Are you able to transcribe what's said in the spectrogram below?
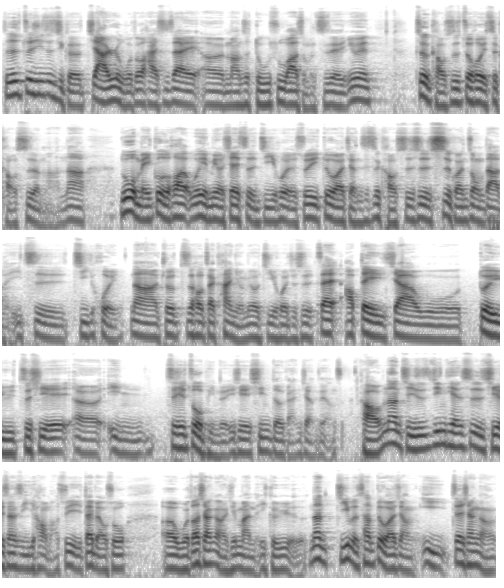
但是最近这几个假日，我都还是在呃忙着读书啊什么之类，因为这个考试最后一次考试了嘛。那如果没过的话，我也没有下一次的机会，所以对我来讲，这次考试是事关重大的一次机会。那就之后再看有没有机会，就是再 update 一下我对于这些呃影这些作品的一些心得感想这样子。好，那其实今天是七月三十一号嘛，所以代表说，呃，我到香港已经满了一个月了。那基本上对我来讲，意在香港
